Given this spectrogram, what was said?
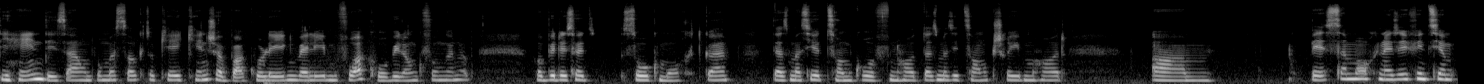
die Handys auch und wo man sagt, okay, ich kenne schon ein paar Kollegen, weil ich eben vor Covid angefangen habe, habe ich das halt so gemacht, gell? dass man sie zusammengerufen hat, dass man sie zusammengeschrieben hat. Ähm, besser machen. Also ich finde, sie haben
